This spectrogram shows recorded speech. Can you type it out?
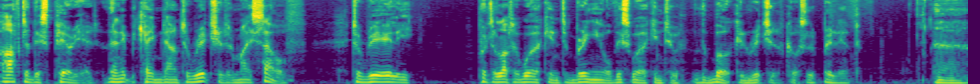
after this period, then it became down to Richard and myself to really put a lot of work into bringing all this work into the book. And Richard, of course, was a brilliant uh,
